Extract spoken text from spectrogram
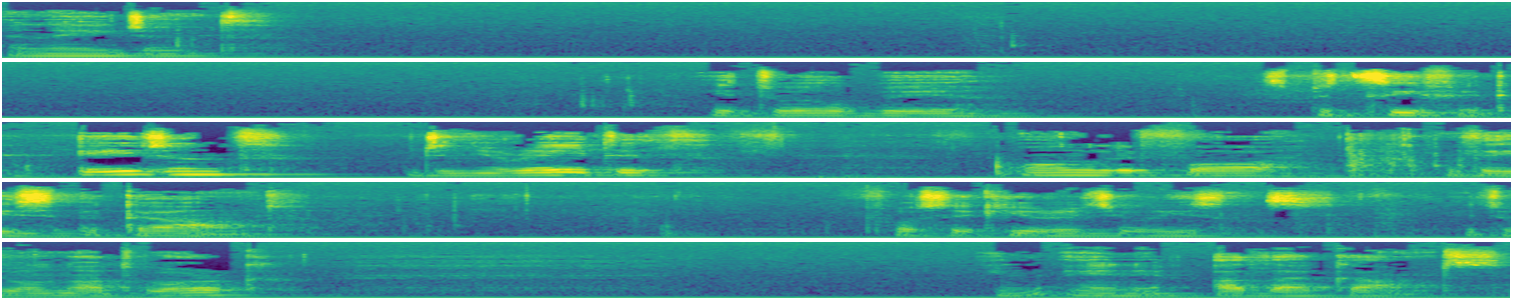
an agent. It will be specific agent generated only for this account for security reasons. It will not work in any other accounts.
